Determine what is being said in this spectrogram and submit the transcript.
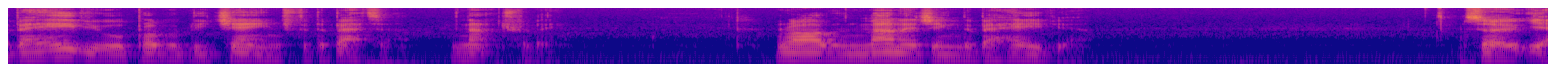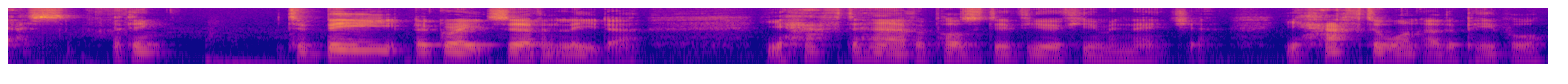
behavior will probably change for the better, naturally, rather than managing the behavior. So, yes, I think to be a great servant leader, you have to have a positive view of human nature. You have to want other people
